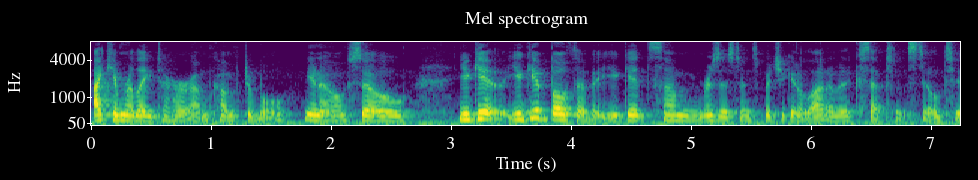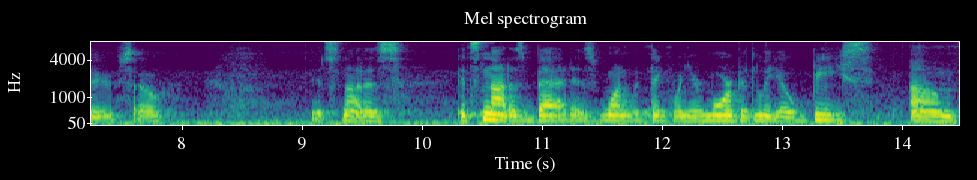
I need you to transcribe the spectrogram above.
I can relate to her. I'm comfortable. You know, so you get you get both of it. You get some resistance, but you get a lot of acceptance still too. So it's not as it's not as bad as one would think when you're morbidly obese. Um,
